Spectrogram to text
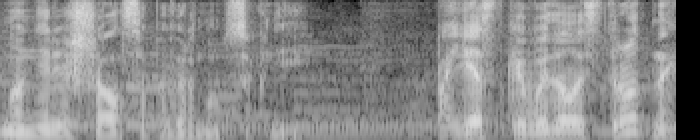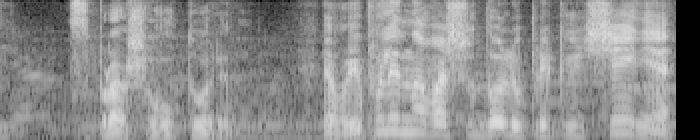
но не решался повернуться к ней. «Поездка выдалась трудной?» – спрашивал Торин. «Выпали на вашу долю приключения,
